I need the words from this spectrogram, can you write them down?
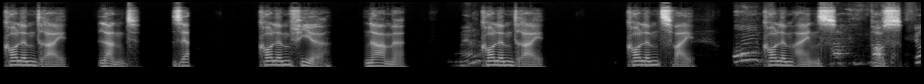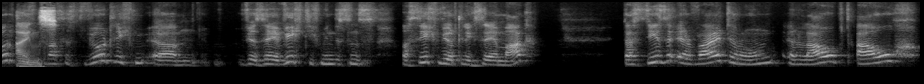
Column 3, Land, Ser Column 4, Name, Moment. Column 3, Column 2, und Column 1, was, was 1. Was ist wirklich ähm, sehr wichtig, mindestens was ich wirklich sehr mag, dass diese Erweiterung erlaubt auch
